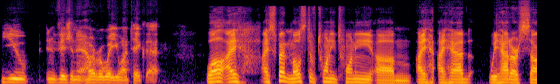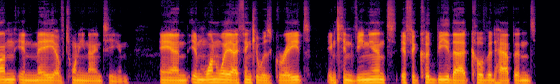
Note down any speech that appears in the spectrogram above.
you envision it however way you want to take that. Well, I I spent most of 2020 um I I had we had our son in May of 2019 and in one way I think it was great and convenient if it could be that COVID happened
